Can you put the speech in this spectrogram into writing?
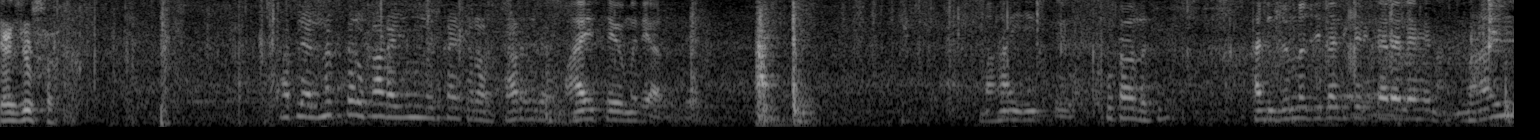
थँक्यू सर आपल्याला नक्कल काढायची म्हणजे काय करावं? चार्ज द्या महाई सेवेमध्ये आलं ते. महाई सेवा कुठं आलं ती? खाली जुनं जिल्हाधिकारी कार्यालय आहे ना? नाही.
